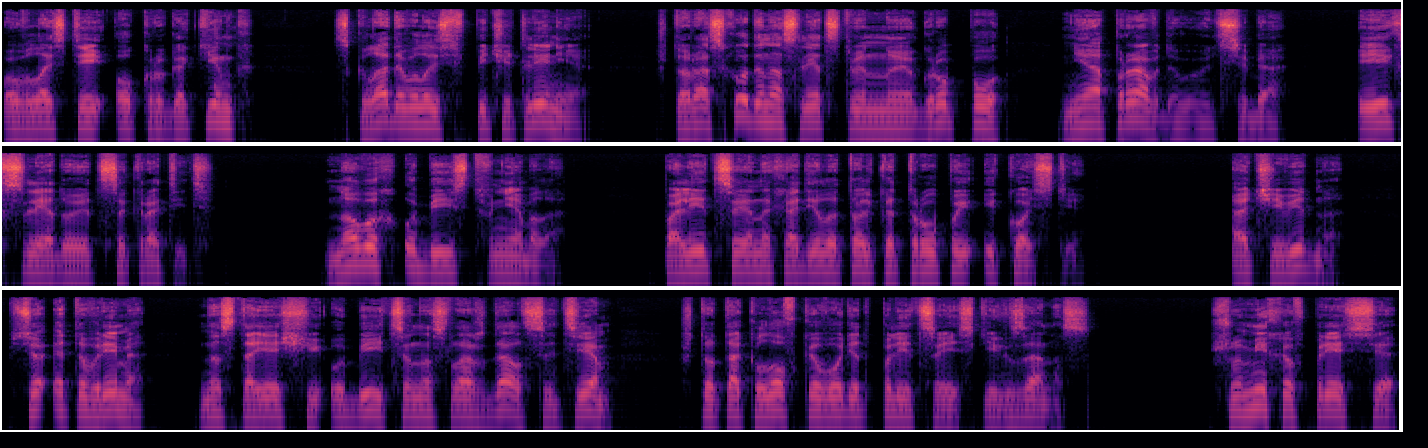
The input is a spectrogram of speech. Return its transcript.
У властей округа Кинг складывалось впечатление, что расходы на следственную группу не оправдывают себя, и их следует сократить. Новых убийств не было. Полиция находила только трупы и кости. Очевидно, все это время настоящий убийца наслаждался тем, что так ловко водит полицейских за нос. Шумиха в прессе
